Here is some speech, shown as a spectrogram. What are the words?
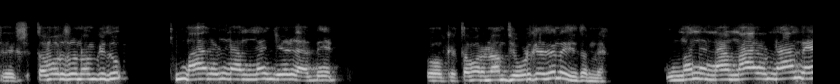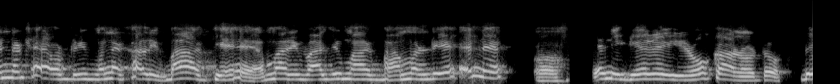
ઠીક છે તમારું શું નામ કીધું? મારું નામ મંજુલા બેન. ઓકે તમારા નામથી ઓળખે છે ને એ તમને? મને ના મારું નામ એ નથી આવડતું. મને ખાલી બા કે અમારી બાજુમાં બ્રાહ્મણ રહે ને એની ઘેરે રોકાણો હતો. બે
